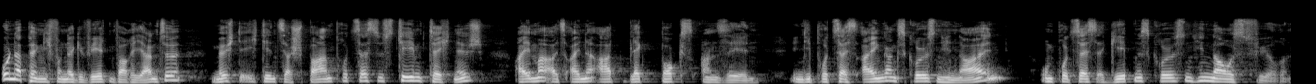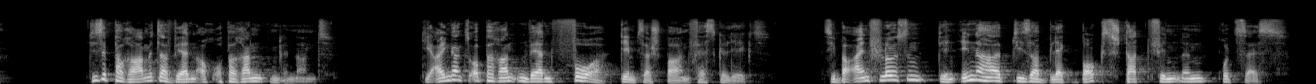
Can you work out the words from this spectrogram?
Unabhängig von der gewählten Variante möchte ich den Zersparenprozess systemtechnisch einmal als eine Art Blackbox ansehen, in die Prozesseingangsgrößen hinein und Prozessergebnisgrößen hinausführen. Diese Parameter werden auch Operanten genannt. Die Eingangsoperanten werden vor dem Zersparen festgelegt. Sie beeinflussen den innerhalb dieser Blackbox stattfindenden Prozess.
